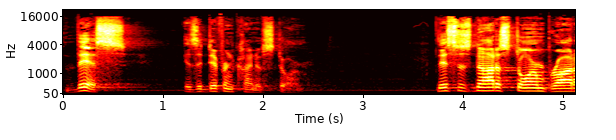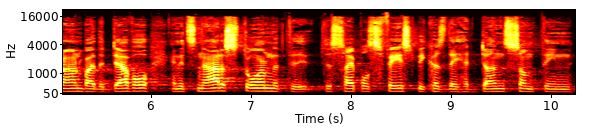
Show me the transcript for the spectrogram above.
This is a different kind of storm. This is not a storm brought on by the devil, and it's not a storm that the disciples faced because they had done something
